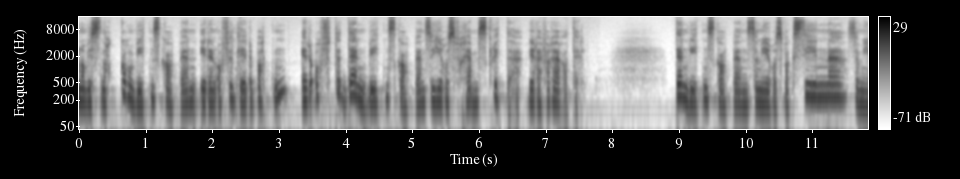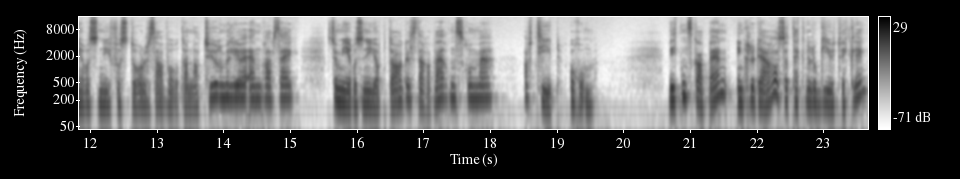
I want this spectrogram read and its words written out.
når vi snakker om vitenskapen i den offentlige debatten, er det ofte den vitenskapen som gir oss fremskrittet vi refererer til. Den vitenskapen som gir oss vaksinene, som gir oss ny forståelse av hvordan naturmiljøet endrer seg, som gir oss nye oppdagelser av verdensrommet, av tid og rom. Vitenskapen inkluderer også teknologiutvikling,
